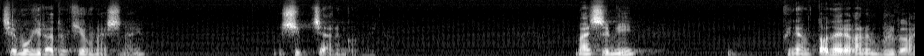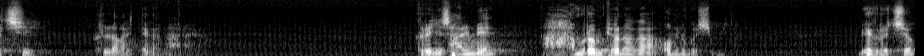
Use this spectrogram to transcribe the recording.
제목이라도 기억나시나요? 쉽지 않은 겁니다. 말씀이 그냥 떠내려가는 물과 같이 흘러갈 때가 많아요. 그러니 삶에 아무런 변화가 없는 것입니다. 왜 그렇죠?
